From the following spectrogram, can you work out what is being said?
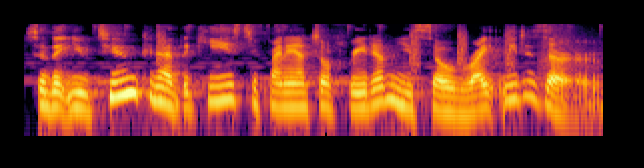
so that you too can have the keys to financial freedom you so rightly deserve.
